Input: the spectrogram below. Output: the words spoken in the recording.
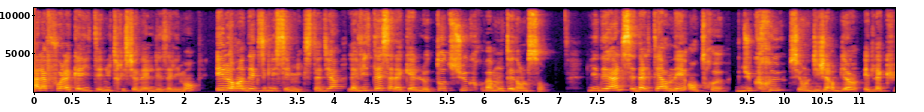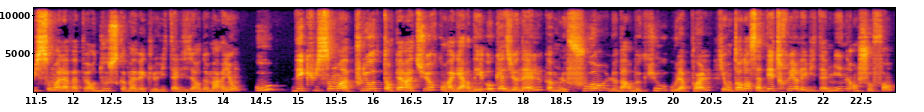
à la fois la qualité nutritionnelle des aliments et leur index glycémique, c'est-à-dire la vitesse à laquelle le taux de sucre va monter dans le sang. L'idéal, c'est d'alterner entre du cru, si on le digère bien, et de la cuisson à la vapeur douce, comme avec le vitaliseur de Marion, ou des cuissons à plus haute température qu'on va garder occasionnelles, comme le four, le barbecue ou la poêle, qui ont tendance à détruire les vitamines en chauffant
